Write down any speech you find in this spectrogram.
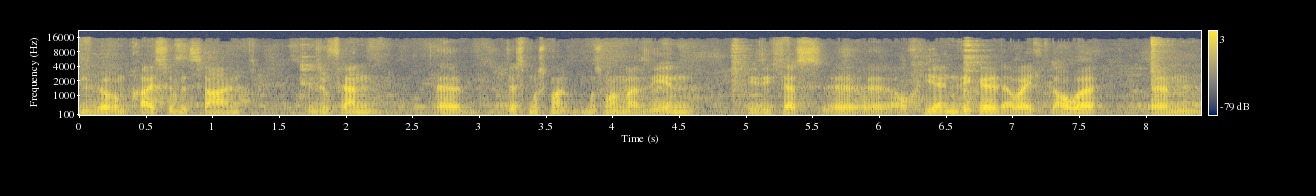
einen höheren Preis zu bezahlen. Insofern, äh, das muss man, muss man mal sehen, wie sich das äh, auch hier entwickelt. Aber ich glaube, ähm,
